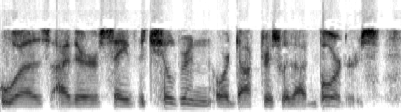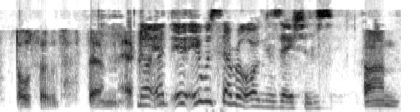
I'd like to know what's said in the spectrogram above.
was either Save the Children or Doctors Without Borders. Both of them. Excellent. No, it, it, it was several organizations. Um,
